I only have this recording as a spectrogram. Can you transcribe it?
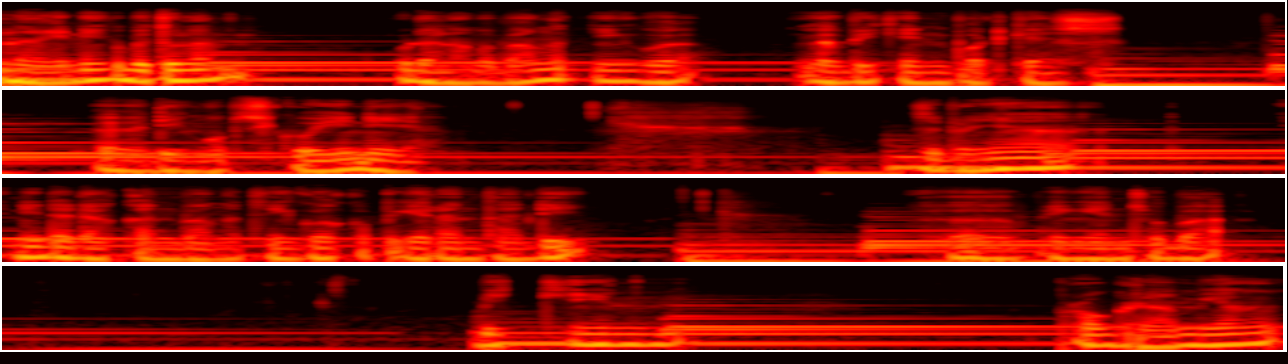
Nah ini kebetulan udah lama banget nih gue gak bikin podcast uh, di ngopsku ini ya. Sebenarnya ini dadakan banget sih gue kepikiran tadi uh, pengen coba bikin program yang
